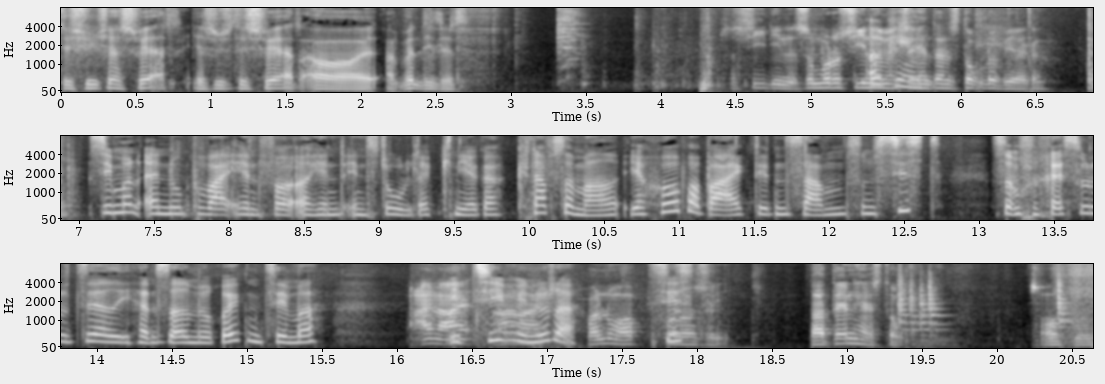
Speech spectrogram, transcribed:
det synes jeg er svært. Jeg synes, det er svært, og... Uh, vent lige lidt. Så, sig noget. så må du sige noget, Okay. mens jeg henter en stol, der virker. Simon er nu på vej hen for at hente en stol, der knirker knap så meget. Jeg håber bare ikke, det er den samme som sidst, som resulterede i, at han sad med ryggen til mig. Nej, I 10 minutter. Hold nu op. Sidst. nu at se. Der er den her stol. Åh, oh, gud.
